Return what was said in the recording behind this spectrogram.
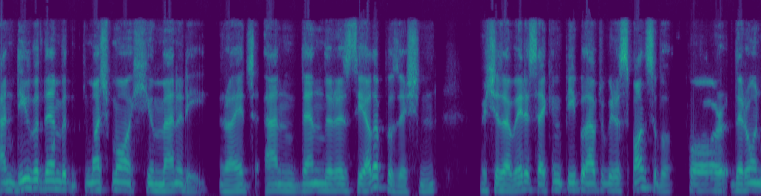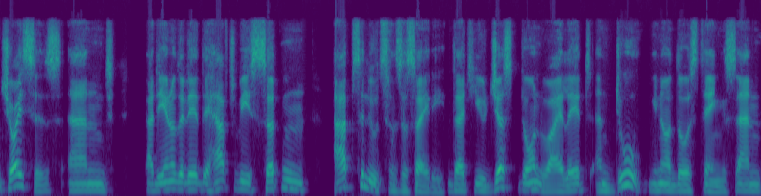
and deal with them with much more humanity right? And then there is the other position which is that wait a second people have to be responsible for their own choices. And at the end of the day, they have to be certain absolutes in society that you just don't violate and do, you know, those things. And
